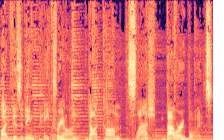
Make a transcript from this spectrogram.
by visiting patreon.com slash Bowery Boys.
